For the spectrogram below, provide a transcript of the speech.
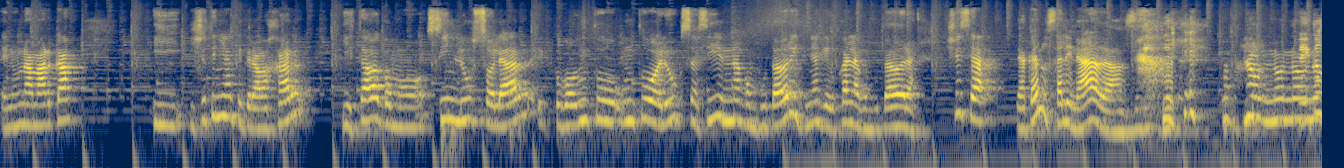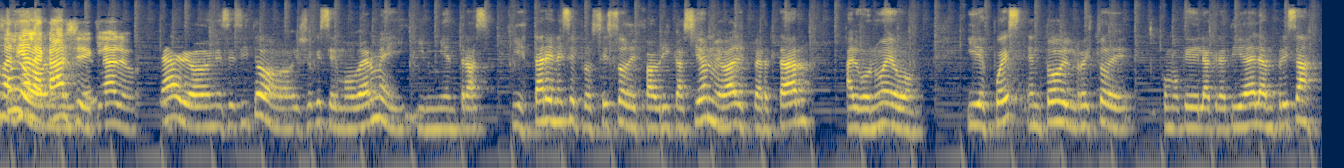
en una marca y yo tenía que trabajar y estaba como sin luz solar, como un tubo, un tubo lux así en una computadora y tenía que buscar en la computadora. Yo decía, de acá no sale nada. no, no, no. Necesito salir a la calle, claro. Claro, necesito, yo qué sé, moverme y, mientras y estar en ese proceso de fabricación me va a despertar algo nuevo. Y después en todo el resto de como que de la creatividad de la empresa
